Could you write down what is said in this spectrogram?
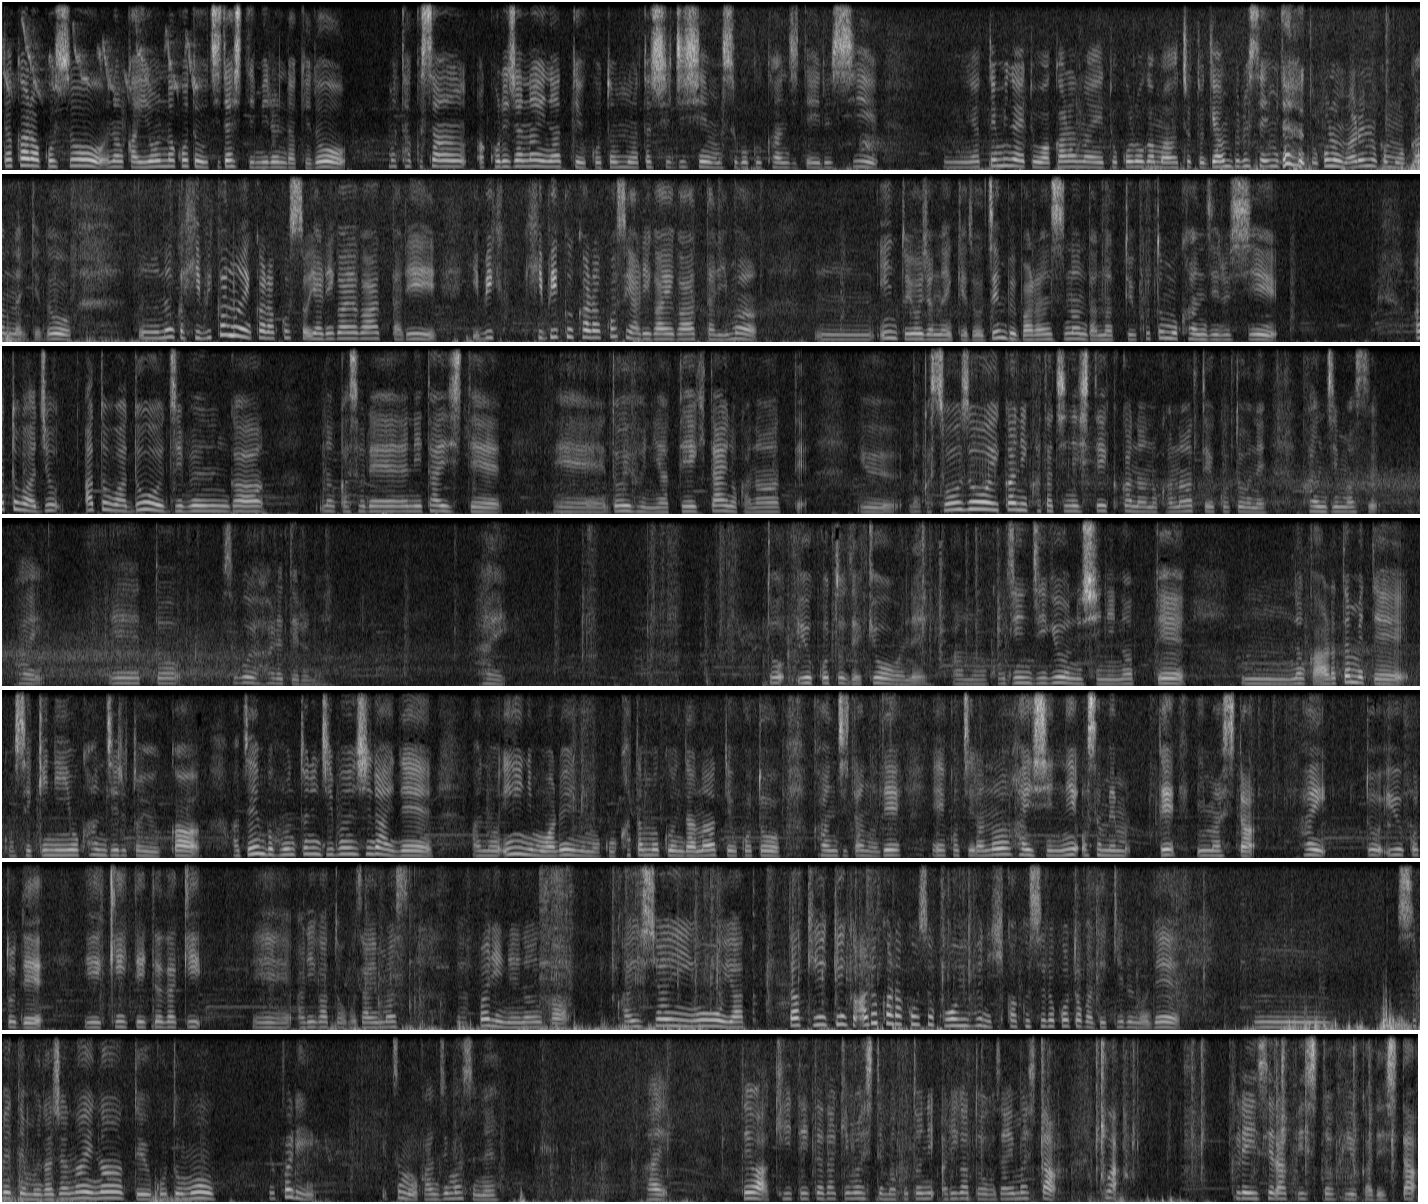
だからこそなんかいろんなことを打ち出してみるんだけど、まあ、たくさんあこれじゃないなっていうことも私自身もすごく感じているし、うん、やってみないとわからないところがまあちょっとギャンブル性みたいなところもあるのかもわかんないけど、うん、なんか響かないからこそやりがいがあったり響くからこそやりがいがあったりまあうん陰と陽じゃないけど全部バランスなんだなっていうことも感じるし。あとはじょあとはどう自分がなんかそれに対して、えー、どういうふうにやっていきたいのかなっていうなんか想像をいかに形にしていくかなのかなっていうことをね感じます。はいえーとすごい晴れてるな。はいということで今日はねあの個人事業主になってうんなんか改めてこう責任を感じるというかあ全部本当に自分次第であのいいにも悪いにもこう傾くんだなっていうことを感じたので、えー、こちらの配信に収めてみました。はいということで、えー、聞いていただき、えー、ありがとうございます。やっぱりねなんか会社員をやった経験があるからこそこういうふうに比較することができるのでうーん全て無駄じゃないなっていうこともやっぱりいつも感じますねはいでは聞いていただきまして誠にありがとうございましたではクレイセラピストフューカでした。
